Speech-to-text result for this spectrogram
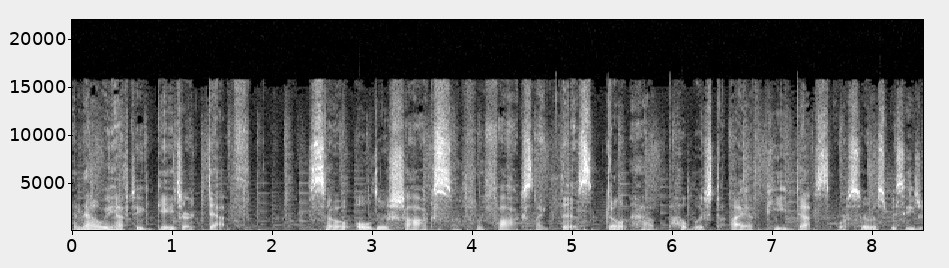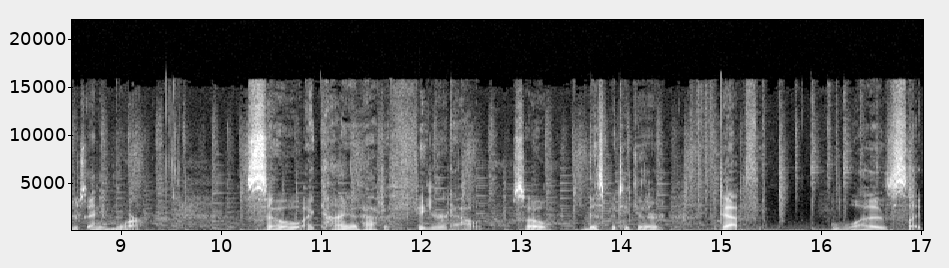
And now we have to gauge our depth. So older shocks from Fox like this don't have published IFP depths or service procedures anymore. So I kind of have to figure it out. So this particular depth was like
